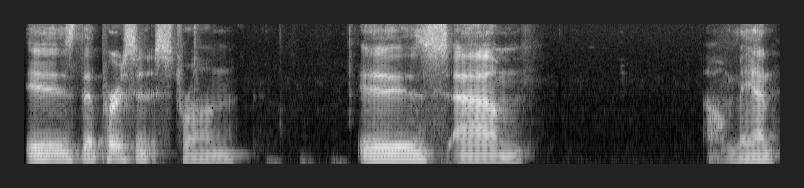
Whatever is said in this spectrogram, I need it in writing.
Is the person strong? Is um oh man.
